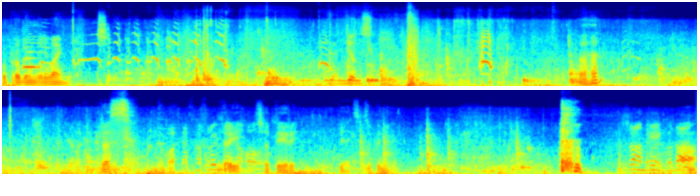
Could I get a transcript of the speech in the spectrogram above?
Попробуємо в онлайні. Дяденс. Ага. Раз, два, три, чотири, п'ять. Зупинили. Що, Андрій, куди? А.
